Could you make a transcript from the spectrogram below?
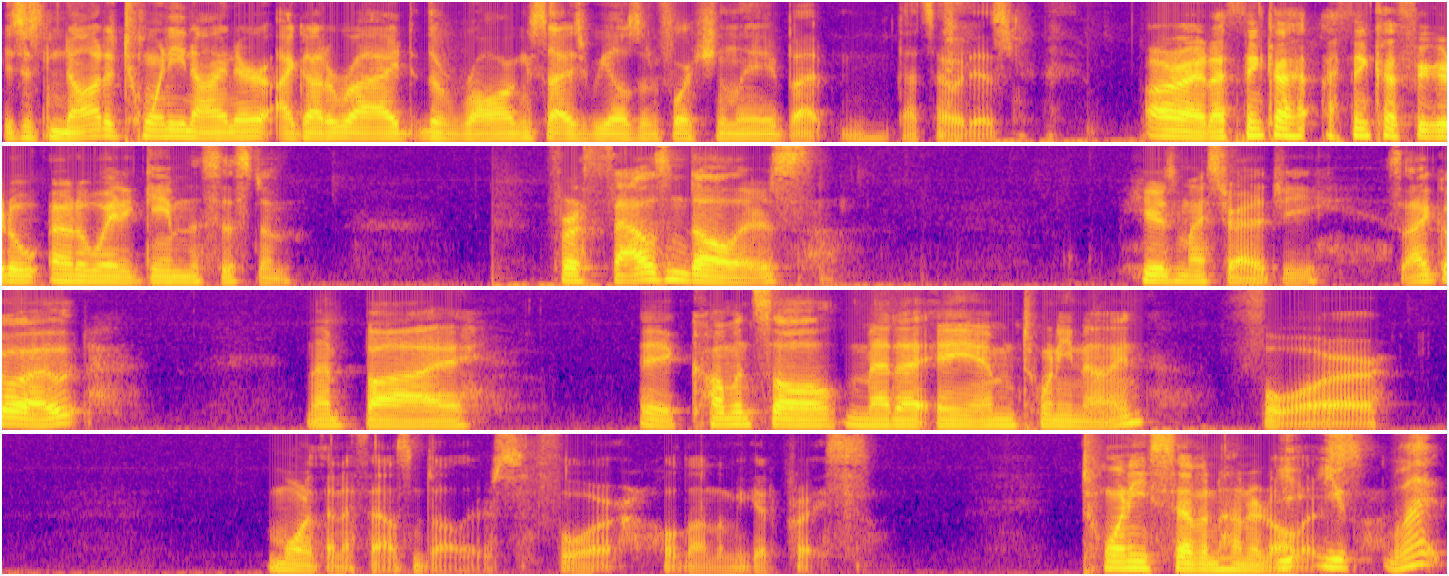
is it's not a 29er. I got to ride the wrong size wheels, unfortunately, but that's how it is. All right, I think I I think I figured out a way to game the system. For a thousand dollars, here's my strategy: so I go out and I buy a Commensal Meta AM29 for more than a thousand dollars. For hold on, let me get a price. twenty seven hundred You, dollars. you what?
